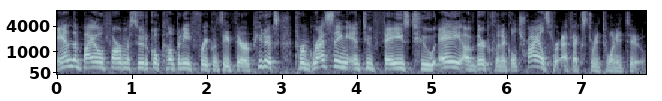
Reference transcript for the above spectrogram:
and the biopharmaceutical company Frequency Therapeutics progressing into phase 2A of their clinical trials for FX322.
